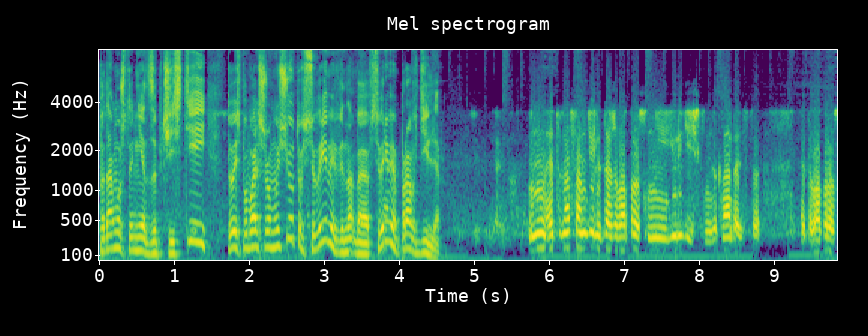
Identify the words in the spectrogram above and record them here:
потому что нет запчастей. То есть, по большому счету, все время, вина, все время прав дилер. Ну, это на самом деле даже вопрос не юридический, не законодательства. Это вопрос,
